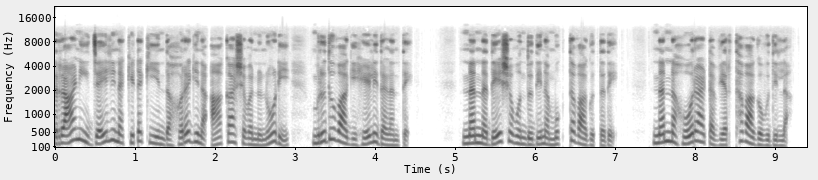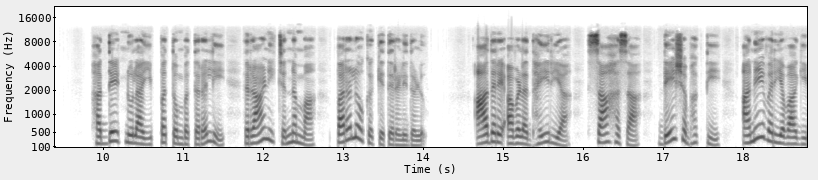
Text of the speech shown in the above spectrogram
ರಾಣಿ ಜೈಲಿನ ಕಿಟಕಿಯಿಂದ ಹೊರಗಿನ ಆಕಾಶವನ್ನು ನೋಡಿ ಮೃದುವಾಗಿ ಹೇಳಿದಳಂತೆ, ನನ್ನ ದೇಶವೊಂದು ದಿನ ಮುಕ್ತವಾಗುತ್ತದೆ, ನನ್ನ ಹೋರಾಟ ವ್ಯರ್ಥವಾಗುವುದಿಲ್ಲ. ಹದ್ದೇಟ್ನೂಲ ಇಪ್ಪತ್ತೊಂಬತ್ತರಲ್ಲಿ ರಾಣಿ ಚೆನ್ನಮ್ಮ ಪರಲೋಕಕ್ಕೆ ತೆರಳಿದಳು. ಆದರೆ ಅವಳ ಧೈರ್ಯ, ಸಾಹಸ, ದೇಶಭಕ್ತಿ ಅನೇವರ್ಯವಾಗಿ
